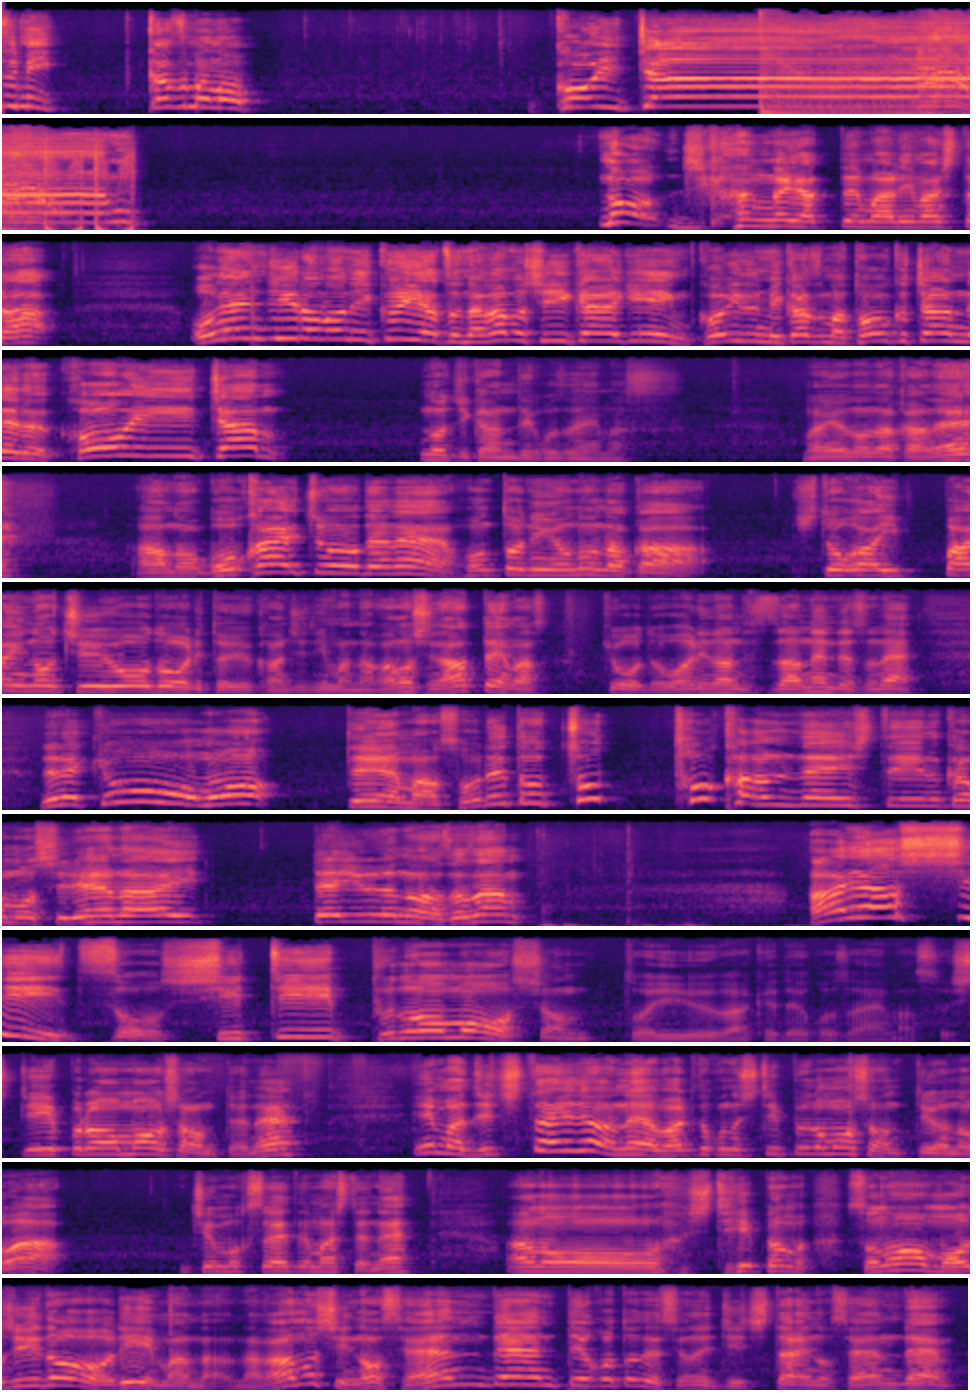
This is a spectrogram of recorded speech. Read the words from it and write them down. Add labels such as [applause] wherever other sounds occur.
泉一馬の恋ちゃん。の時間がやってまいりました。オレンジ色の憎いやつ長野市議会議員小泉一馬トークチャンネル恋ちゃん。の時間でございます。まあ世の中ねあの御開帳でね本当に世の中人がいっぱいの中央通りという感じで今長野市になっています。今日で終わりなんです。残念ですね。でね今日のテーマそれとちょっと関連しているかもしれないっていうのはザザン。怪しいぞシティプロモーションというわけでございます。シティプロモーションってね今自治体ではね割とこのシティプロモーションっていうのは注目されてましてねあのー、[laughs] シティプロモその文字通り、まあ、長野市の宣伝っていうことですよね自治体の宣伝。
